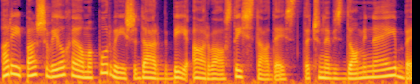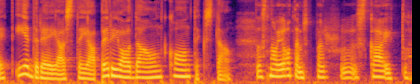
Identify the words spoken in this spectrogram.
Arī paša Vilhelma Purvīša darbi bija ārvalstu izstādēs, taču nevis dominēja, bet iedarējās tajā periodā un kontekstā. Tas nav jautājums par uh, skaitu.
